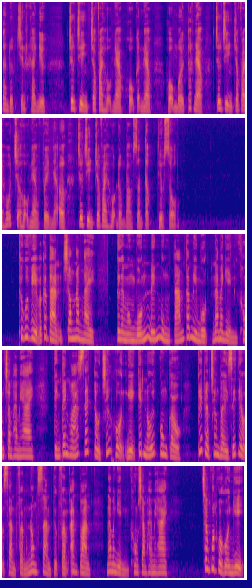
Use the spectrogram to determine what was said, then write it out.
đang được triển khai như chương trình cho vay hộ nghèo, hộ cận nghèo, hộ mới thoát nghèo, chương trình cho vay hỗ trợ hộ nghèo về nhà ở, chương trình cho vay hộ đồng bào dân tộc thiểu số. Thưa quý vị và các bạn, trong 5 ngày, từ ngày mùng 4 đến mùng 8 tháng 11 năm 2022, tỉnh Thanh Hóa sẽ tổ chức hội nghị kết nối cung cầu kết hợp trưng bày giới thiệu sản phẩm nông sản thực phẩm an toàn năm 2022. Trong khuôn khổ hội nghị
